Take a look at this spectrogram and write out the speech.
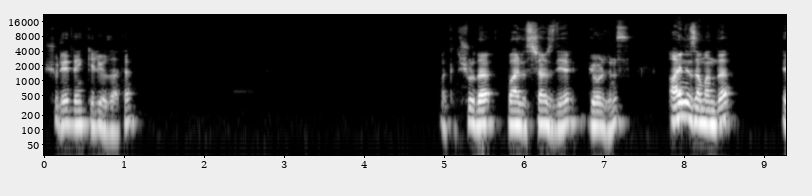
Şuraya denk geliyor zaten. Bakın şurada wireless şarj diye gördünüz. Aynı zamanda e,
